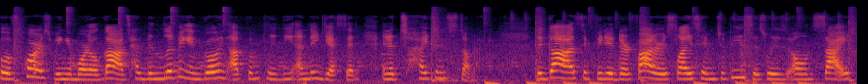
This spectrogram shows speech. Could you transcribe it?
who, of course, being immortal gods, had been living and growing up completely undigested in a titan's stomach. The gods defeated their father, sliced him to pieces with his own scythe,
